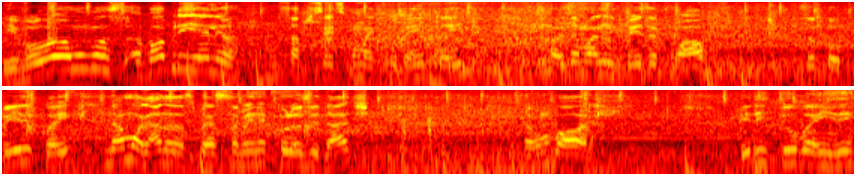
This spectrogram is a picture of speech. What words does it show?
E vou, vou abrir ele, ó. Mostrar pra vocês como é que por dentro aí. Fazer uma limpeza com álcool isopropílico aí. Dar uma olhada nas peças também, né? Curiosidade. Então vambora. Pirituba ainda, hein?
